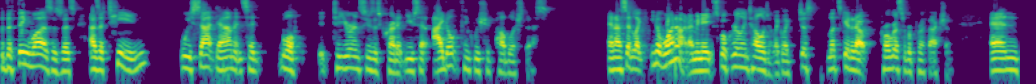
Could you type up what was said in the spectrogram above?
But the thing was, is as, as a team, we sat down and said, well, to your and Suze's credit, you said, I don't think we should publish this. And I said, like, you know, why not? I mean, it spoke really intelligent. Like, like just let's get it out. Progress over perfection. And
